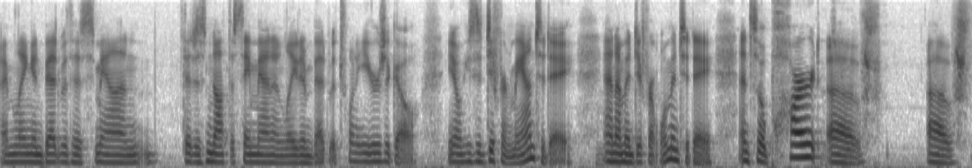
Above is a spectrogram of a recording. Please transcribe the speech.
I'm laying in bed with this man that is not the same man I laid in bed with 20 years ago. You know, he's a different man today, mm-hmm. and I'm a different woman today. And so part of of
